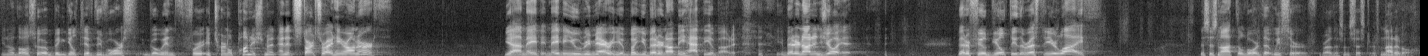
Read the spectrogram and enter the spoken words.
you know, those who have been guilty of divorce go in for eternal punishment and it starts right here on earth. Yeah, maybe, maybe you remarry, but you better not be happy about it. you better not enjoy it. Better feel guilty the rest of your life. This is not the Lord that we serve, brothers and sisters, not at all.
